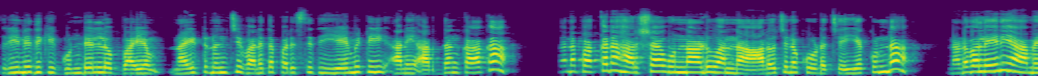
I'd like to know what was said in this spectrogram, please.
శ్రీనిధికి గుండెల్లో భయం. నైట్ నుంచి వనిత పరిస్థితి ఏమిటి అని అర్థం కాక తన పక్కన హర్ష ఉన్నాడు అన్న ఆలోచన కూడా చెయ్యకుండా నడవలేని ఆమె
